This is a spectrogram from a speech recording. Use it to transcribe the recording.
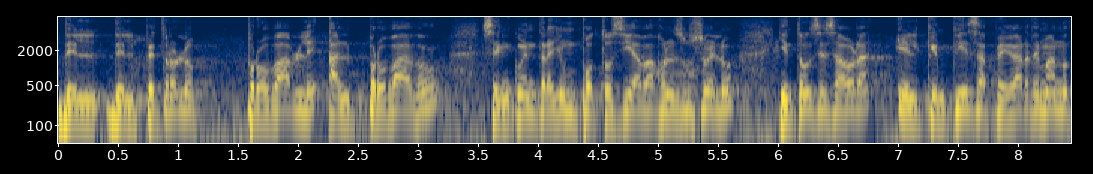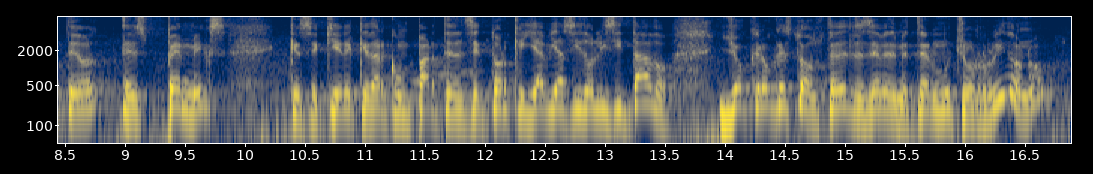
del, petróleo probable al probado, se encuentra ahí un potosí abajo en el subsuelo y entonces ahora el que empieza a pegar de manoteo es Pemex que se quiere quedar con parte del sector que ya había sido licitado. Yo creo que esto a ustedes les debe de meter mucho ruido, ¿no?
